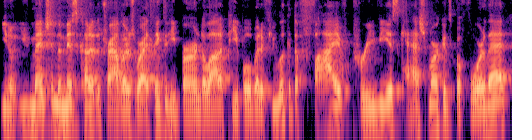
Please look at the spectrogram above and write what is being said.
You know, you mentioned the miscut at the Travelers, where I think that he burned a lot of people. But if you look at the five previous cash markets before that,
